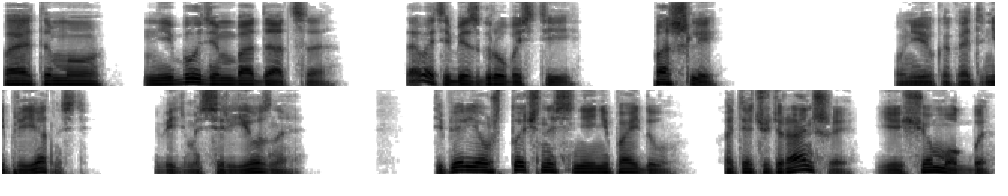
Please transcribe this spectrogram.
Поэтому не будем бодаться. Давайте без грубостей. Пошли. У нее какая-то неприятность, видимо, серьезная. Теперь я уж точно с ней не пойду, хотя чуть раньше еще мог бы.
